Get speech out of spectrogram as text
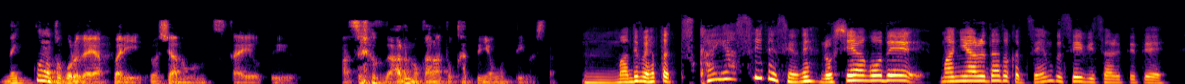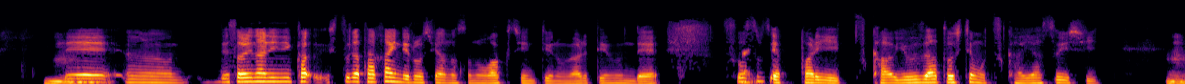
根っこのところではやっぱりロシアのものを使えようという圧力があるのかなと勝手に思っていました。うん、まあでもやっぱ使いやすいですよね。ロシア語でマニュアルだとか全部整備されてて、うん、で、うん、で、それなりにか質が高いんで、ロシアのそのワクチンっていうのも言われているんで、そうするとやっぱり使う、ユーザーとしても使いやすいし、うん。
